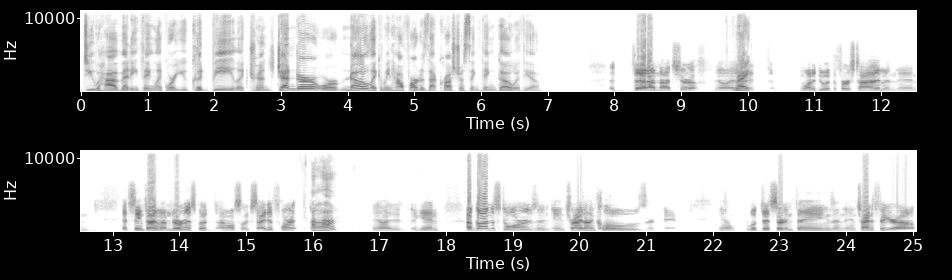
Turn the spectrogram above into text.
do you have anything like where you could be like transgender or no? Like, I mean, how far does that cross dressing thing go with you? Uh, That I'm not sure of. You know, I, Right. I want to do it the first time, and and at the same time, I'm nervous, but I'm also excited for it. Uh huh. you know, I, again, I've gone to stores and, and tried on clothes and, and you know looked at certain things and, and trying to figure out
